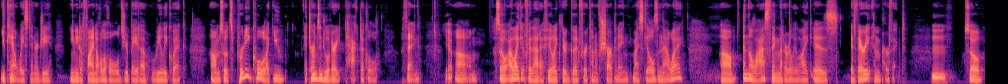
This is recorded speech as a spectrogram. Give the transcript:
you can't waste energy. You need to find all the holds, your beta really quick. Um, so it's pretty cool. Like you, it turns into a very tactical thing. Yep. Um, so I like it for that. I feel like they're good for kind of sharpening my skills in that way. Um, and the last thing that I really like is it's very imperfect. Mm. So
